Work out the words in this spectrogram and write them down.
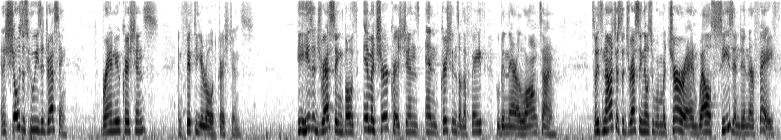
and it shows us who he's addressing brand new Christians and 50 year old Christians. He, he's addressing both immature Christians and Christians of the faith who've been there a long time. So he's not just addressing those who were mature and well seasoned in their faith,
